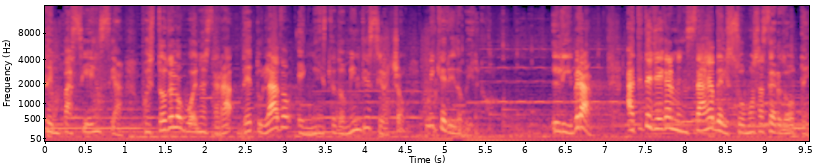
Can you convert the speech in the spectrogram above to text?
Ten paciencia, pues todo lo bueno estará de tu lado en este 2018, mi querido Virgo. Libra, a ti te llega el mensaje del sumo sacerdote,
